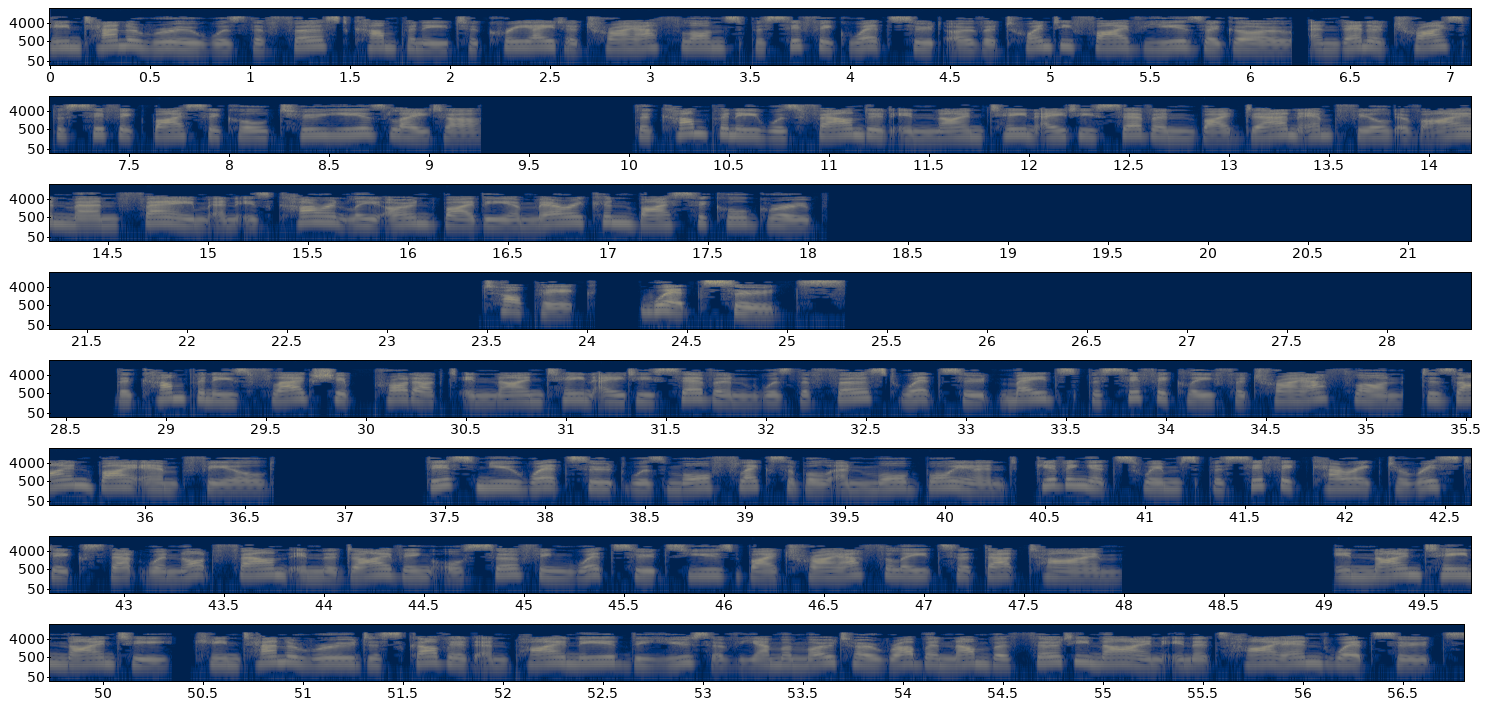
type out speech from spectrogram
Quintana Roo was the first company to create a triathlon-specific wetsuit over 25 years ago, and then a tri-specific bicycle two years later. The company was founded in 1987 by Dan Empfield of Ironman fame and is currently owned by the American Bicycle Group. Wetsuits. The company's flagship product in 1987 was the first wetsuit made specifically for triathlon, designed by Empfield. This new wetsuit was more flexible and more buoyant, giving it swim-specific characteristics that were not found in the diving or surfing wetsuits used by triathletes at that time. In 1990, Quintana Roo discovered and pioneered the use of Yamamoto rubber number 39 in its high-end wetsuits.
